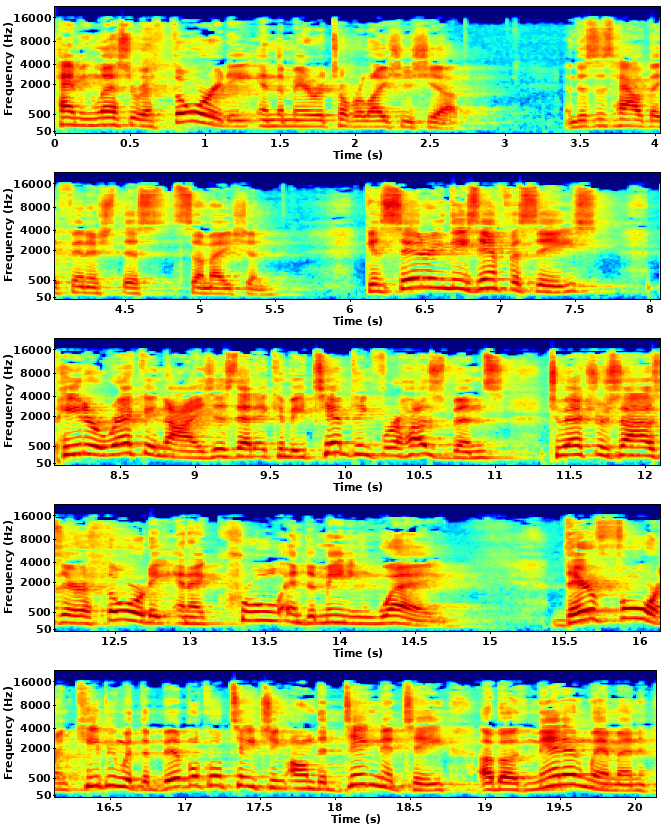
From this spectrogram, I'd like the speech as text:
having lesser authority in the marital relationship. And this is how they finish this summation. Considering these emphases, Peter recognizes that it can be tempting for husbands to exercise their authority in a cruel and demeaning way. Therefore, in keeping with the biblical teaching on the dignity of both men and women,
